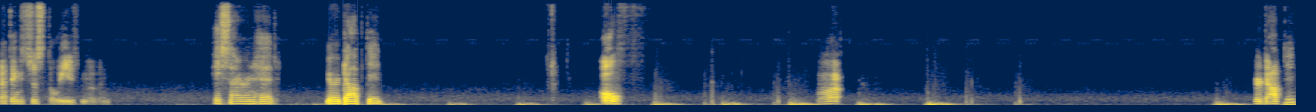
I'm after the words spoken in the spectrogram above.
I think it's just the leaves moving. Hey, Siren Head, you're adopted. Oh. What? You're adopted?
